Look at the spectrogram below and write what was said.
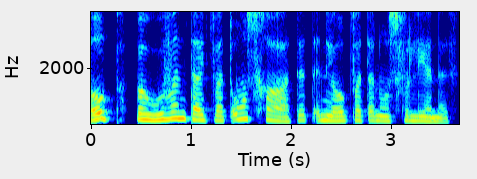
hulpbehoewendheid wat ons gehad het en die hulp wat aan ons verleen is.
